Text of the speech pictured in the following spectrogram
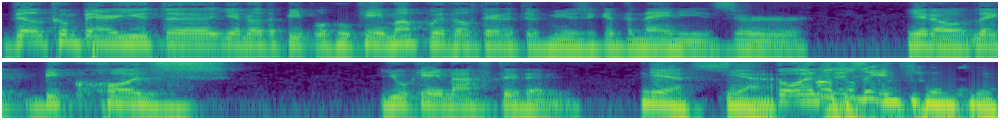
they'll compare you to, you know, the people who came up with alternative music in the 90s or, you know, like, because you came after them. yes Yeah. So also unless- the influences.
